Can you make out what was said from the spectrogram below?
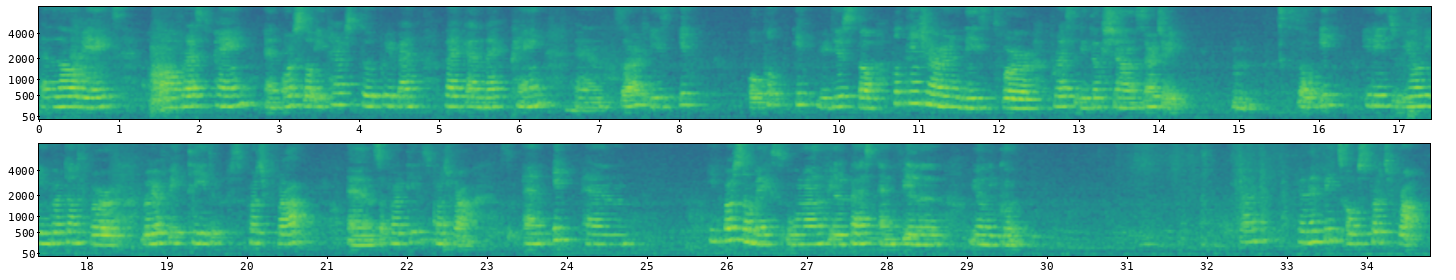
alleviates uh, breast pain and also it helps to prevent back and neck pain. And third is it or it reduces the potential need for breast reduction surgery. Mm. So it, it is really important for well-fitted sports bra and supported sports bra. And it and it also makes women feel best and feel really good. Then, benefits of sports bra.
